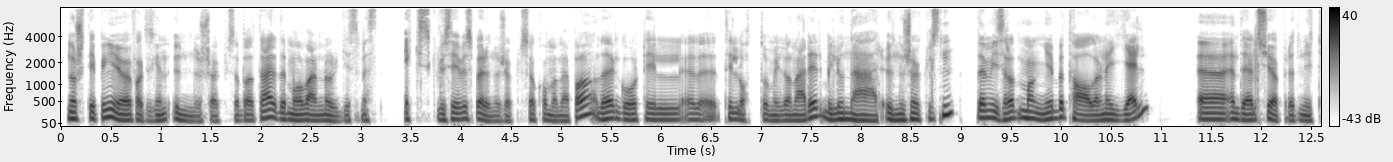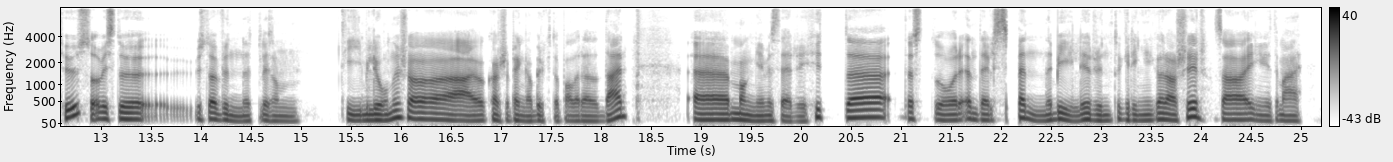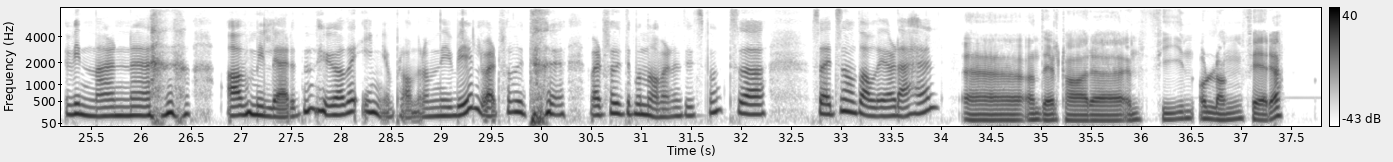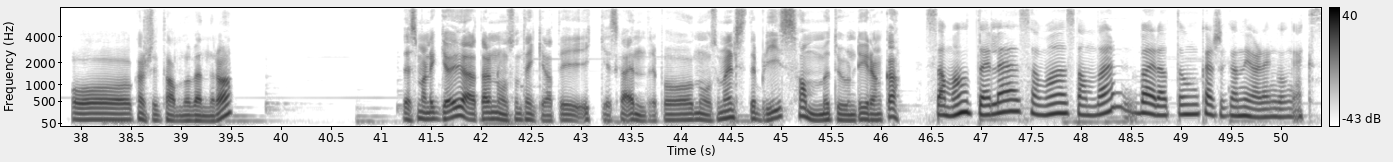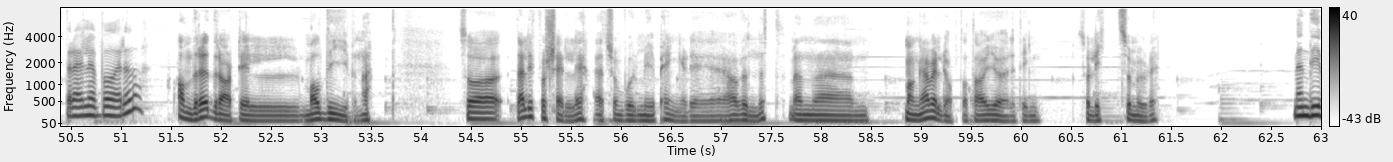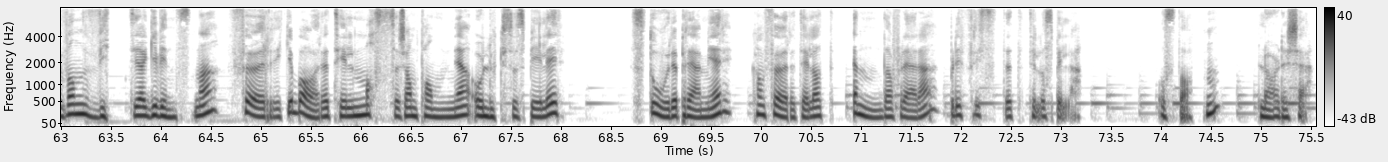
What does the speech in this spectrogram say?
Norsk Tipping gjør faktisk en undersøkelse på dette her. Det må være Norges mest eksklusive spørreundersøkelse å komme med på. Den går til, til lottomillionærer, Millionærundersøkelsen. Den viser at mange betaler ned gjeld. Eh, en del kjøper et nytt hus, og hvis du, hvis du har vunnet liksom ti millioner, så er jo kanskje penga brukt opp allerede der. Eh, mange investerer i hytte. Det står en del spennende biler rundt omkring i garasjer, sa Ingrid til meg. Vinneren eh, av milliarden, hun hadde ingen planer om ny bil. I hvert fall ikke, på nåværende tidspunkt. Så, så det er ikke sånn at alle gjør det heller. Eh, en del tar eh, en fin og lang ferie, og kanskje de tar med noen venner òg. Det som er litt gøy, er at det er noen som tenker at de ikke skal endre på noe som helst. Det blir samme turen til Granca. Samme hotellet, samme standarden, bare at de kanskje kan gjøre det en gang ekstra i løpet av året, da. Andre drar til Maldivene. Så det er litt forskjellig ettersom hvor mye penger de har vunnet. Men uh, mange er veldig opptatt av å gjøre ting så likt som mulig. Men de vanvittige gevinstene fører ikke bare til masse champagne og luksusbiler. Store premier kan føre til at enda flere blir fristet til å spille. Og staten lar det skje.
